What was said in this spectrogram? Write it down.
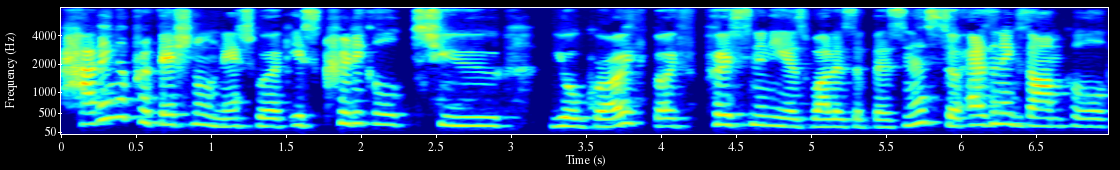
having a professional network is critical to your growth, both personally as well as a business. So, as an example,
